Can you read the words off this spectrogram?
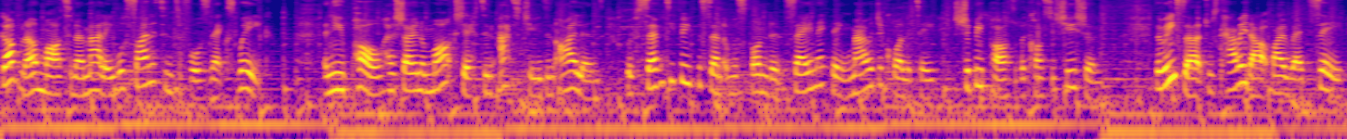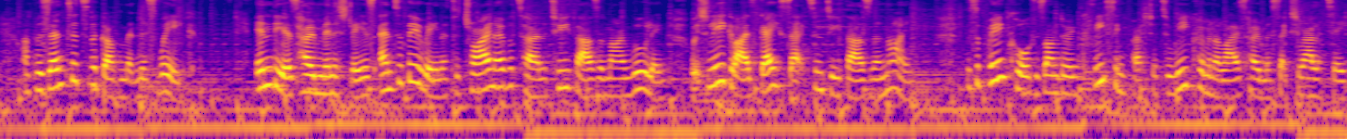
Governor Martin O'Malley will sign it into force next week. A new poll has shown a marked shift in attitudes in Ireland, with 73% of respondents saying they think marriage equality should be part of the constitution. The research was carried out by Red C and presented to the government this week. India's Home Ministry has entered the arena to try and overturn a 2009 ruling which legalised gay sex in 2009. The Supreme Court is under increasing pressure to recriminalise homosexuality.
